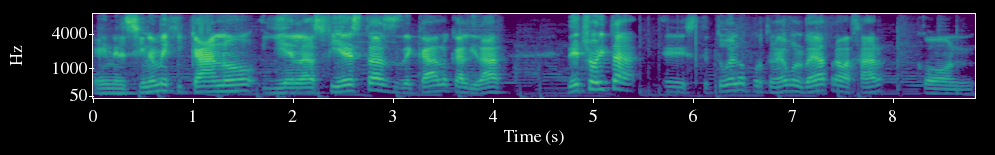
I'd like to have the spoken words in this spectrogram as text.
en el cine mexicano y en las fiestas de cada localidad. De hecho, ahorita este, tuve la oportunidad de volver a trabajar con,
